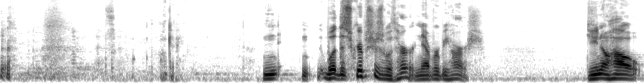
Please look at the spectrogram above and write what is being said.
okay. Well, the scriptures with her never be harsh. Do you know how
